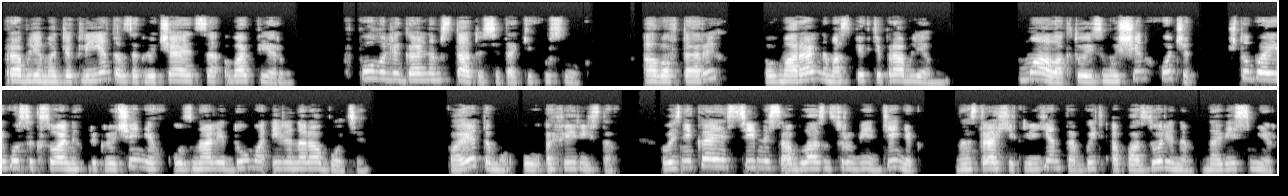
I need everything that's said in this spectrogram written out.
Проблема для клиентов заключается, во-первых, в полулегальном статусе таких услуг, а во-вторых, в моральном аспекте проблемы. Мало кто из мужчин хочет, чтобы о его сексуальных приключениях узнали дома или на работе. Поэтому у аферистов возникает сильный соблазн срубить денег на страхе клиента быть опозоренным на весь мир.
